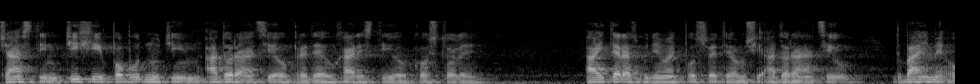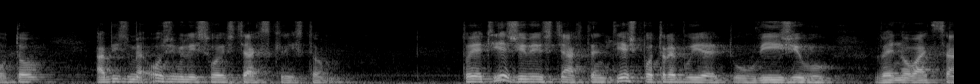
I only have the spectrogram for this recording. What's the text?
častým, tichým pobudnutím, adoráciou pred Eucharistiou v kostole. Aj teraz budeme mať po Sv. Omši adoráciu. Dbajme o to, aby sme oživili svoj vzťah s Kristom. To je tiež živý vzťah, ten tiež potrebuje tú výživu, venovať sa,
